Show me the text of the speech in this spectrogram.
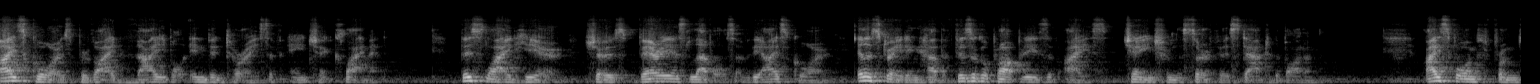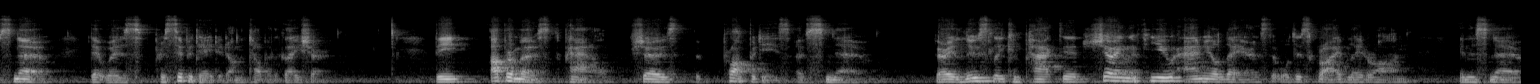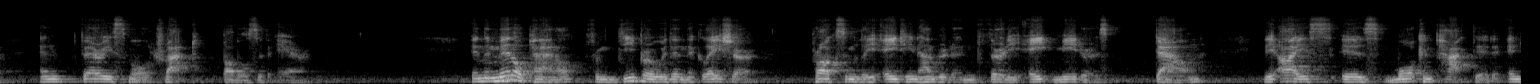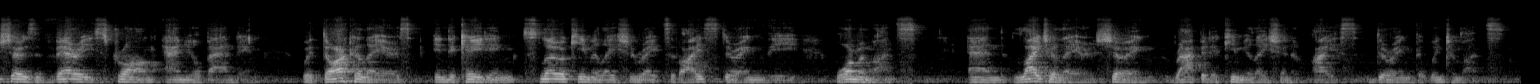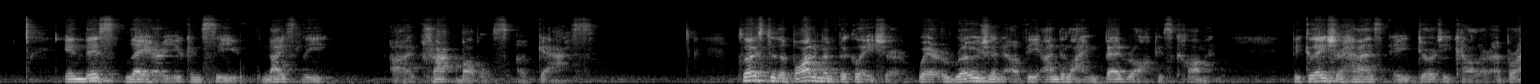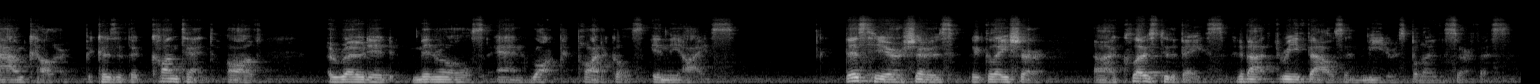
Ice cores provide valuable inventories of ancient climate. This slide here shows various levels of the ice core, illustrating how the physical properties of ice change from the surface down to the bottom. Ice forms from snow that was precipitated on the top of the glacier. The uppermost panel shows the properties of snow, very loosely compacted, showing a few annual layers that we'll describe later on in the snow, and very small trapped bubbles of air. In the middle panel, from deeper within the glacier, approximately 1838 meters down, the ice is more compacted and shows a very strong annual banding, with darker layers indicating slow accumulation rates of ice during the warmer months, and lighter layers showing rapid accumulation of ice during the winter months. In this layer, you can see nicely uh, bubbles of gas. Close to the bottom of the glacier, where erosion of the underlying bedrock is common, the glacier has a dirty color, a brown color, because of the content of eroded minerals and rock particles in the ice. This here shows the glacier uh, close to the base at about 3,000 meters below the surface.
